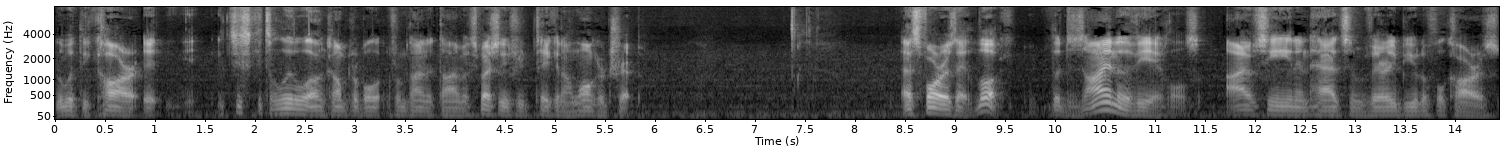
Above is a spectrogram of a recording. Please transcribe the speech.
with the car, it it just gets a little uncomfortable from time to time, especially if you're taking a longer trip. As far as they look, the design of the vehicles, I've seen and had some very beautiful cars.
